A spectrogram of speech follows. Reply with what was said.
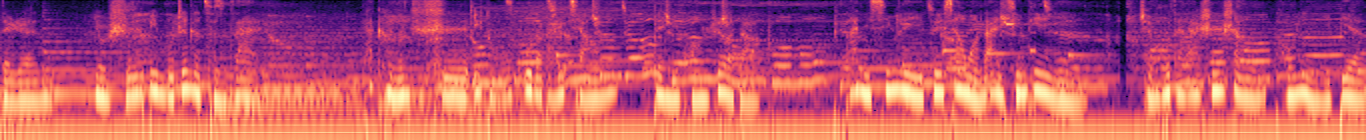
的人有时并不真的存在，他可能只是一堵无辜的白墙，被你狂热的，把你心里最向往的爱情电影全部在他身上投影一遍。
